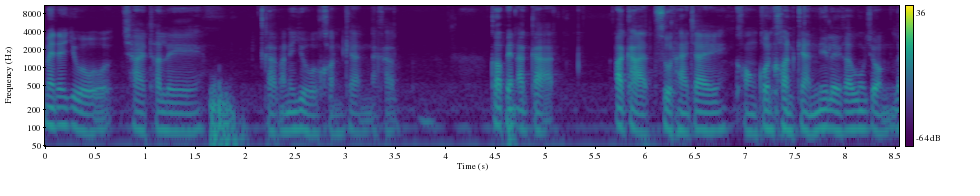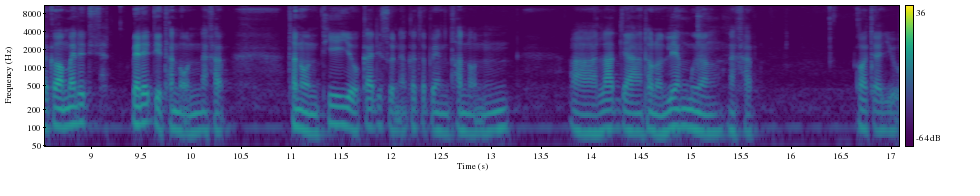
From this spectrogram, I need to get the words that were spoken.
ไม่ได้อยู่ชายทะเลครับอันนี้อยู่ขอนแก่นนะครับ ก็เป็นอากาศอากาศสูดหายใจของคนขอนแก่นนี่เลยครับคุณผู้ชม แล้วก็ไม่ได้ไม่ได้ติดถนนนะครับ ถนนที่อยู่ใกล้ที่สุดนะก็จะเป็นถนนลาดยางถนนเลี่ยงเมืองนะครับ ก็จะอยู่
